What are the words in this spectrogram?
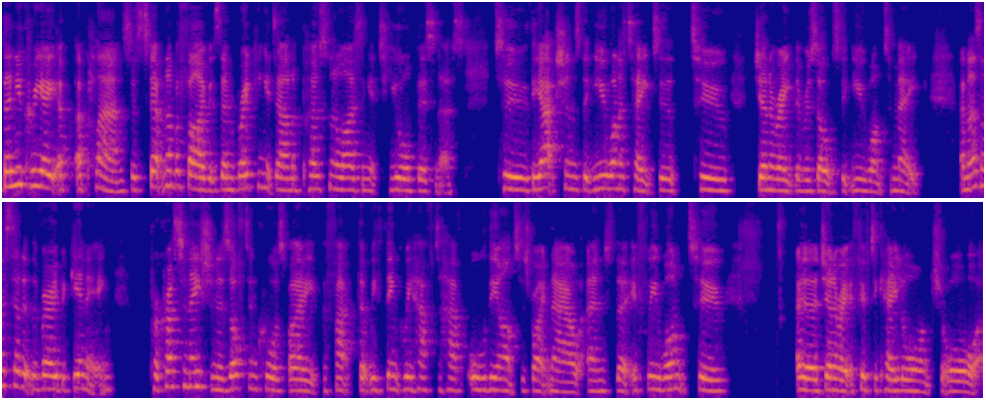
then you create a, a, plan. So step number five is then breaking it down and personalizing it to your business to the actions that you want to take to to generate the results that you want to make and as i said at the very beginning procrastination is often caused by the fact that we think we have to have all the answers right now and that if we want to uh, generate a 50k launch or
